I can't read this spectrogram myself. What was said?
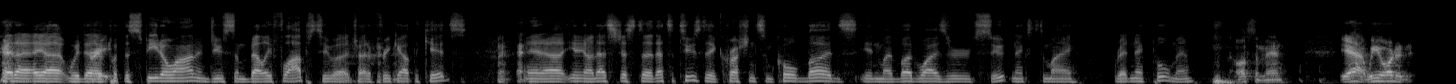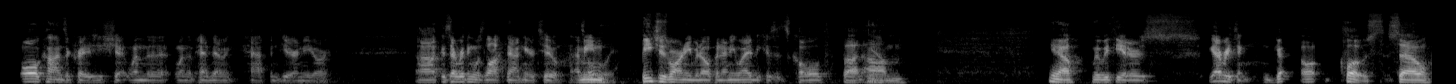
that I uh, would uh, put the speedo on and do some belly flops to uh, try to freak out the kids. and uh, you know that's just uh, that's a Tuesday crushing some cold buds in my Budweiser suit next to my redneck pool, man. Awesome, man. Yeah, we ordered all kinds of crazy shit when the when the pandemic happened here in New York, because everything was locked down here too. I mean, Totally. beaches weren't even open anyway because it's cold. But Yeah. um, you know, movie theaters, everything oh, closed. So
